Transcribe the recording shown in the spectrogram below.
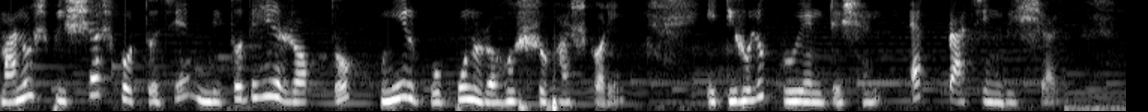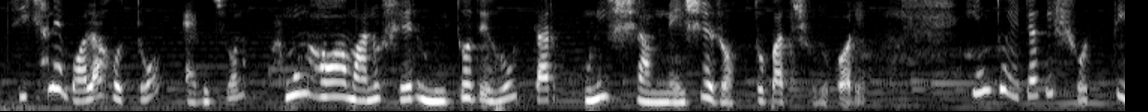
মানুষ বিশ্বাস করত যে মৃতদেহের রক্ত খুনির গোপন রহস্য ফাঁস করে। এটি হলো ক্রুয়েন্টেশন, এক প্রাচীন বিশ্বাস, যেখানে বলা হতো একজন খুন হওয়া মানুষের মৃতদেহ তার খুনির সামনে এসে রক্তপাত শুরু করে। কিন্তু এটা কি সত্যি,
